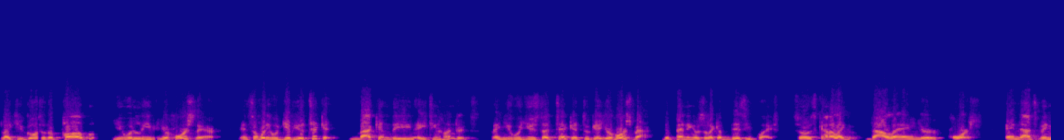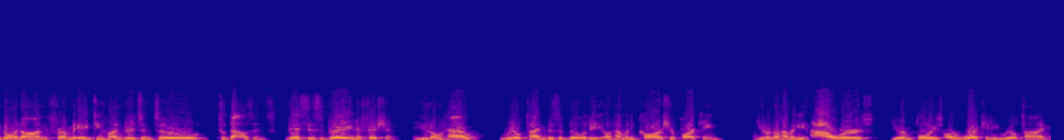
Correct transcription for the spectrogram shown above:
Like you go to the pub, you would leave your horse there and somebody would give you a ticket back in the 1800s and you would use that ticket to get your horse back, depending it was like a busy place. So it's kind of like valeting your horse. And that's been going on from 1800s until 2000s. This is very inefficient. You don't have real time visibility on how many cars you're parking. You don't know how many hours your employees are working in real time.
